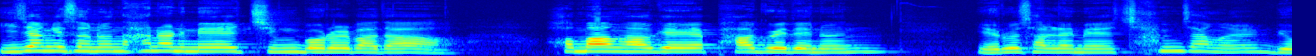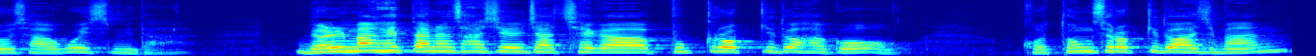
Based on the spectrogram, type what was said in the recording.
2장에서는 하나님의 징벌을 받아 허망하게 파괴되는 예루살렘의 참상을 묘사하고 있습니다. 멸망했다는 사실 자체가 부끄럽기도 하고 고통스럽기도 하지만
